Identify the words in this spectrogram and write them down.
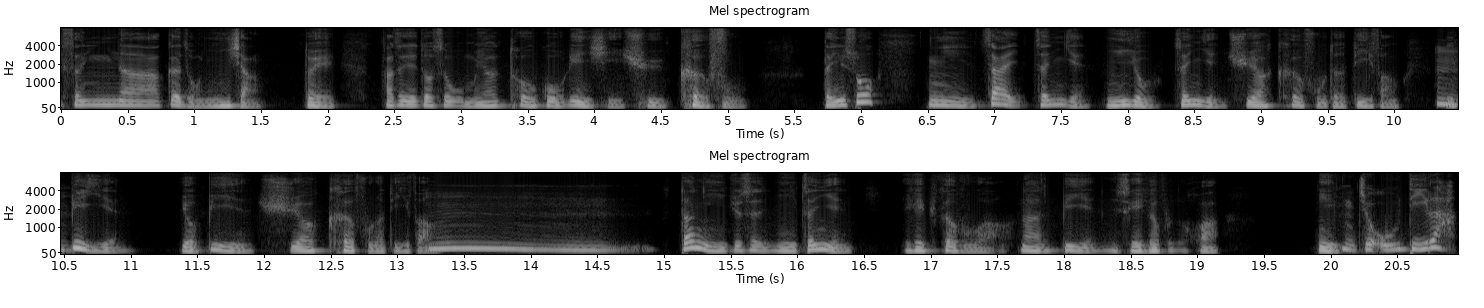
声音啊，各种影响。对，那这些都是我们要透过练习去克服。等于说，你在睁眼，你有睁眼需要克服的地方；嗯、你闭眼，有闭眼需要克服的地方。嗯，当你就是你睁眼也可以克服啊，那闭眼也是可以克服的话，你你就无敌啦。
